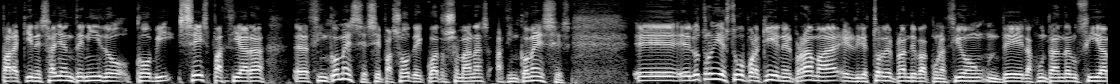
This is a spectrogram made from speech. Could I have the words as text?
para quienes hayan tenido COVID se espaciara eh, cinco meses. Se pasó de cuatro semanas a cinco meses. Eh, el otro día estuvo por aquí en el programa el director del plan de vacunación de la Junta de Andalucía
